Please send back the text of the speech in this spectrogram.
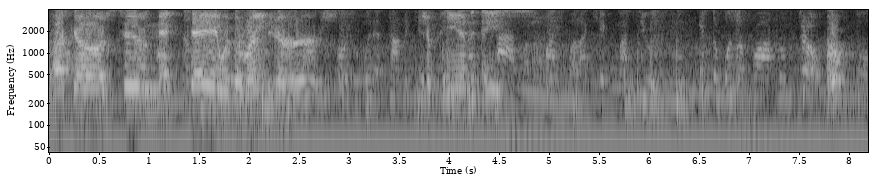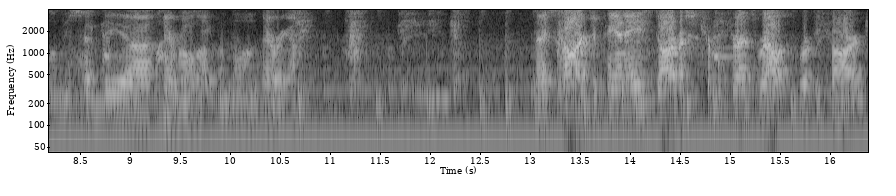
That goes to Nick K with the Rangers. Japan Ace. Oh, just hit the uh, camera. Hold on. There we go. Nice card. Japan Ace, Darvish, Triple Threads Relic, rookie card.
